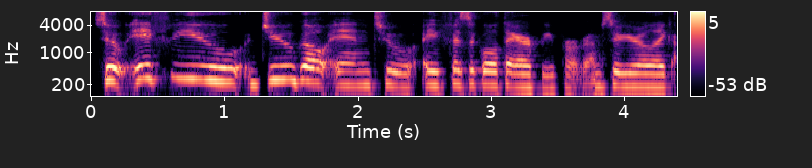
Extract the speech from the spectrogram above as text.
So if you do go into a physical therapy program, so you're like,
